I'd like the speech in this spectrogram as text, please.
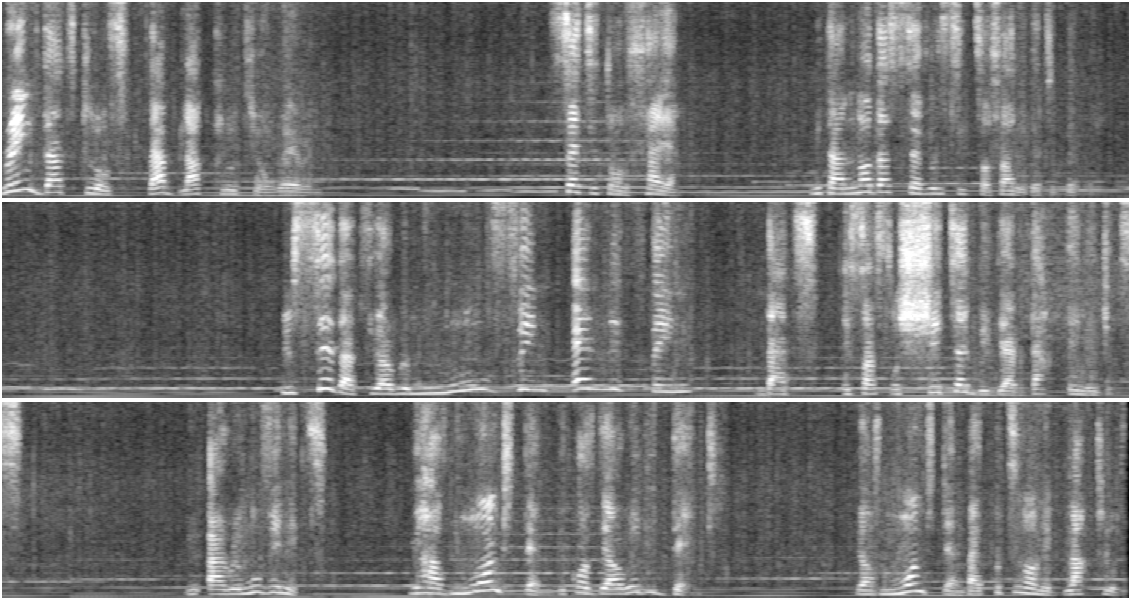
bring that cloth, that black cloth you're wearing, set it on fire with another seven seeds of alligator pepper. You say that you are removing anything that is associated with their dark energies. You are removing it. You have mourned them because they are already dead. You have mourned them by putting on a black cloth.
